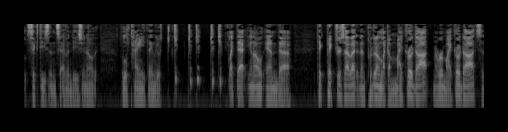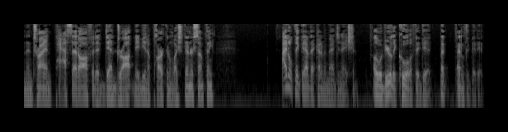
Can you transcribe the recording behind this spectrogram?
60s and 70s, you know, the little tiny thing that goes chick, chick, chick, chick, chick, like that, you know, and, uh, take pictures of it and then put it on like a micro dot. Remember micro dots and then try and pass that off at a dead drop, maybe in a park in Washington or something. I don't think they have that kind of imagination. Although it would be really cool if they did, but I don't think they did.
